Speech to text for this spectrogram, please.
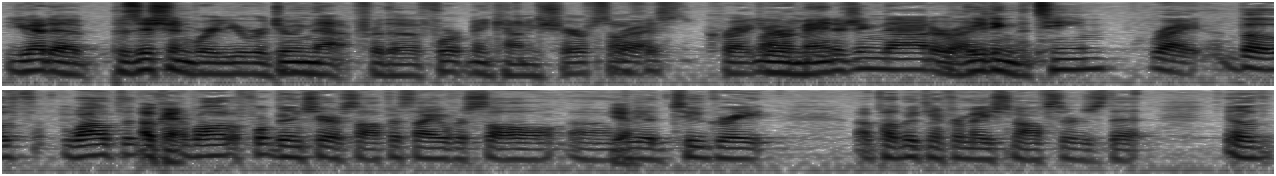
you had a position where you were doing that for the Fort Bend County Sheriff's Right. Office, correct? You were managing that or Right. leading the team. Right, both. While, at the, Okay. while at Fort Bend Sheriff's Office, I oversaw. Um, Yeah. We had two great uh, public information officers that, you know,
